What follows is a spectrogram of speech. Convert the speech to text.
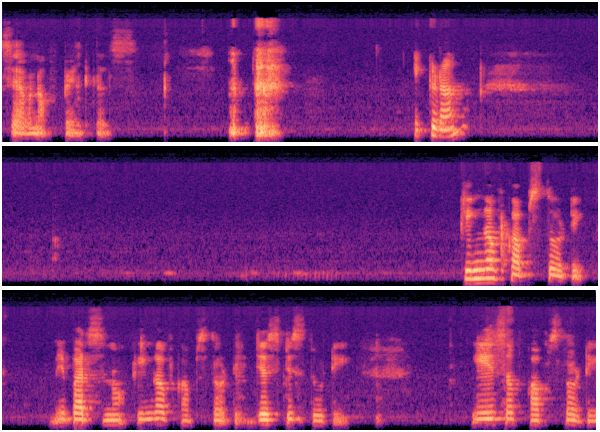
సెవెన్ ఆఫ్ పెంటికల్స్. ఇక్కడ కింగ్ ఆఫ్ కప్స్ తోటి మీ పర్సన్ కింగ్ ఆఫ్ కప్స్ తోటి జస్టిస్ తోటి ఏస్ ఆఫ్ కప్స్ తోటి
